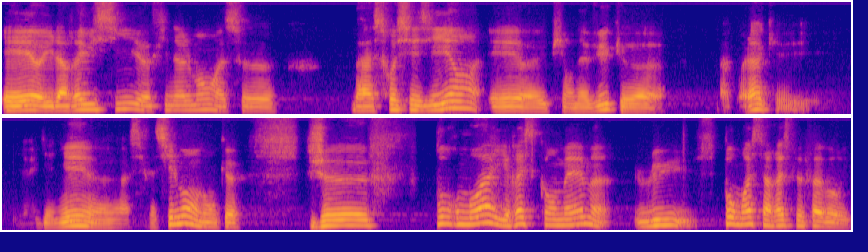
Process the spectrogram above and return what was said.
et il a réussi finalement à se, bah, se ressaisir, et, et, puis on a vu que, bah, voilà, qu'il a gagné assez facilement. Donc, je, pour moi, il reste quand même lui, pour moi, ça reste le favori.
